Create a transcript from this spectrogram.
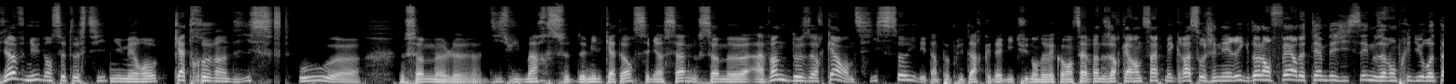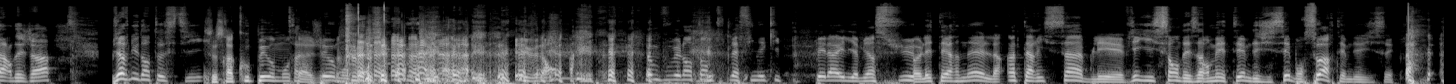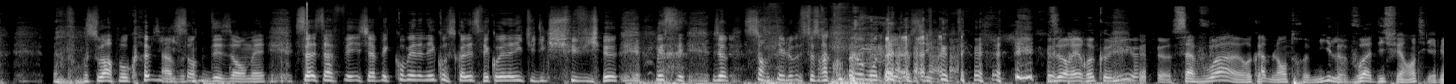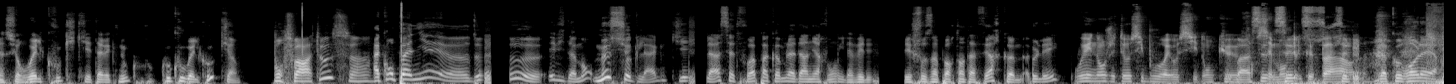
bienvenue dans ce toasty numéro 90 où euh, nous sommes le 18 mars 2014, c'est bien ça, nous sommes euh, à 22h46, il est un peu plus tard que d'habitude, on devait commencer à 22h45 mais grâce au générique de l'enfer de TMDJC nous avons pris du retard déjà. Bienvenue dans Toasty. Ce sera coupé au montage. Coupé au montage. Comme vous pouvez l'entendre, toute la fine équipe est là. Il y a bien sûr l'éternel, intarissable et vieillissant désormais TMDJC. Bonsoir TMDJC. Bonsoir, pourquoi vieillissant ah, désormais? Ça, ça fait, ça fait combien d'années qu'on se connaît? Ça fait combien d'années que tu dis que je suis vieux? Mais c'est, sortez-le, ce sera coupé au montage aussi. Vous aurez reconnu euh, sa voix euh, reconnaissable entre mille voix différentes. Il y a bien sûr Wellcook qui est avec nous. Coucou Wellcook. Bonsoir à tous. Accompagné euh, de évidemment, Monsieur Glag, qui est là cette fois, pas comme la dernière fois. Il avait des, choses importantes à faire, comme. Oui, non, j'étais aussi bourré aussi, donc euh, bah, forcément, quelque part... C'est la corollaire.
